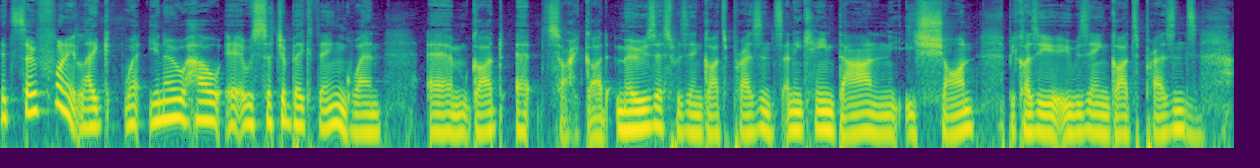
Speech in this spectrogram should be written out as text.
it's so funny, like, when, you know how it was such a big thing when um, God, uh, sorry, God, Moses was in God's presence and he came down and he, he shone because he, he was in God's presence. Mm.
